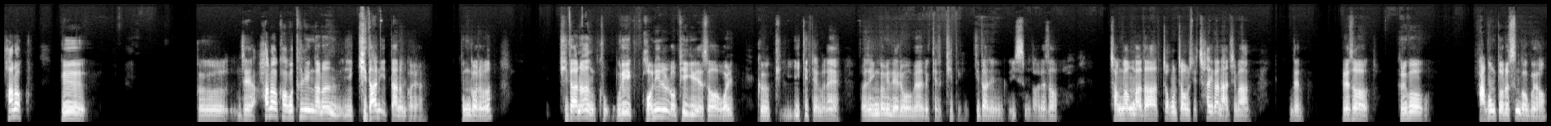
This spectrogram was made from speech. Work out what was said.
한옥 그, 그 이제 한옥하고 틀린 거는 이 기단이 있다는 거예요. 궁궐은 기단은 구- 우리 권위를 높이기 위해서 월 그 있기 때문에 그래서 임금이 내려오면 이렇게 기, 기단이 있습니다. 그래서 정각마다 조금 조금씩 차이가 나지만 근데 그래서 그리고 가공도를 쓴 거고요.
